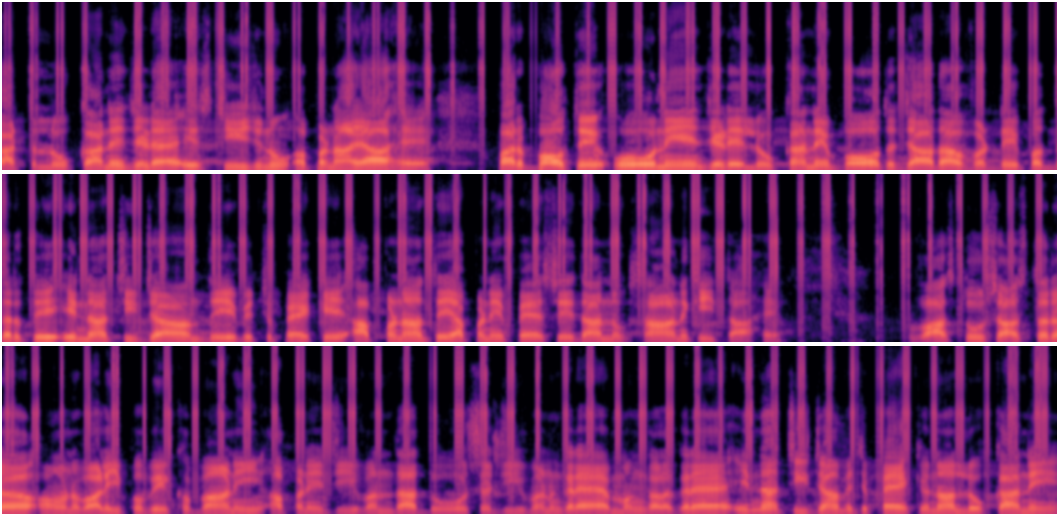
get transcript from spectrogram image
ਘੱਟ ਲੋਕਾਂ ਨੇ ਜਿਹੜਾ ਇਸ ਚੀਜ਼ ਨੂੰ ਅਪਣਾਇਆ ਹੈ। ਪਰ ਬਹੁਤੇ ਉਹ ਨੇ ਜਿਹੜੇ ਲੋਕਾਂ ਨੇ ਬਹੁਤ ਜ਼ਿਆਦਾ ਵੱਡੇ ਪੱਧਰ ਤੇ ਇਹਨਾਂ ਚੀਜ਼ਾਂ ਦੇ ਵਿੱਚ ਪੈ ਕੇ ਆਪਣਾ ਤੇ ਆਪਣੇ ਪੈਸੇ ਦਾ ਨੁਕਸਾਨ ਕੀਤਾ ਹੈ। ਵਾਸਤੂ ਸ਼ਾਸਤਰ ਆਉਣ ਵਾਲੀ ਭਵਿੱਖ ਬਾਣੀ ਆਪਣੇ ਜੀਵਨ ਦਾ ਦੋਸ਼, ਜੀਵਨ ਗ੍ਰਹਿ, ਮੰਗਲ ਗ੍ਰਹਿ, ਇਹਨਾਂ ਚੀਜ਼ਾਂ ਵਿੱਚ ਪੈ ਕੇ ਉਹਨਾਂ ਲੋਕਾਂ ਨੇ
